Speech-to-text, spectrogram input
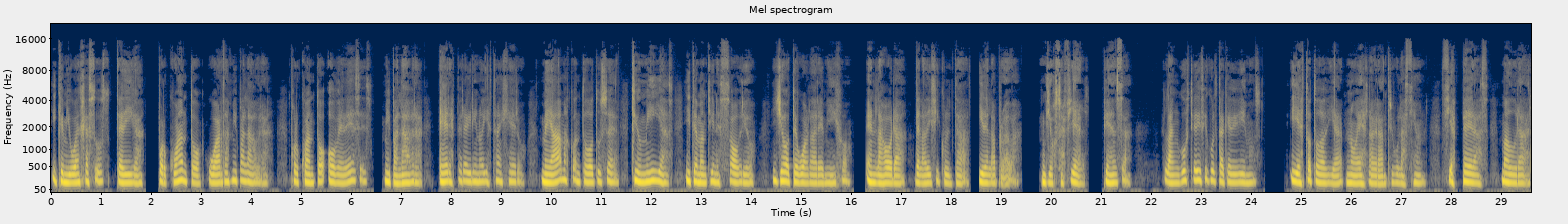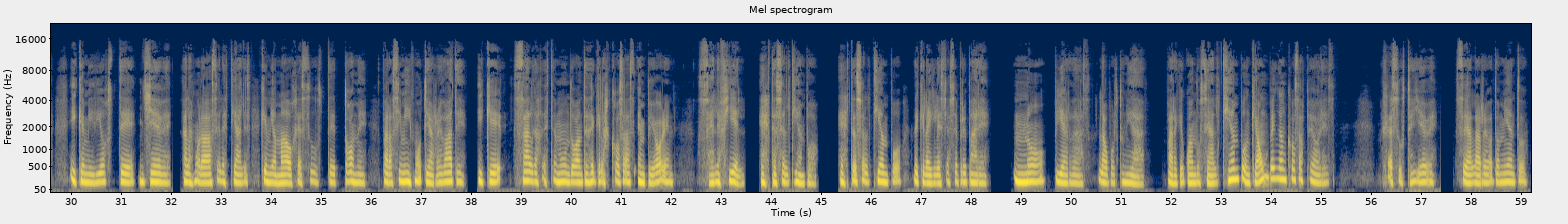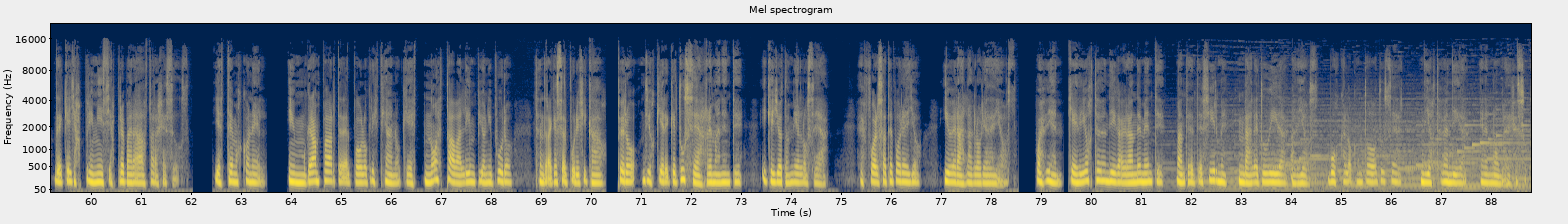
y que mi buen Jesús te diga, por cuanto guardas mi palabra, por cuanto obedeces mi palabra, eres peregrino y extranjero, me amas con todo tu ser, te humillas y te mantienes sobrio, yo te guardaré, mi hijo, en la hora de la dificultad y de la prueba. Dios es fiel. Piensa, la angustia y dificultad que vivimos, y esto todavía no es la gran tribulación. Si esperas madurar y que mi Dios te lleve a las moradas celestiales, que mi amado Jesús te tome para sí mismo, te arrebate y que salgas de este mundo antes de que las cosas empeoren, séle fiel. Este es el tiempo. Este es el tiempo de que la iglesia se prepare. No pierdas la oportunidad para que cuando sea el tiempo en que aún vengan cosas peores, Jesús te lleve, sea el arrebatamiento de aquellas primicias preparadas para Jesús y estemos con Él. Y gran parte del pueblo cristiano que no estaba limpio ni puro tendrá que ser purificado. Pero Dios quiere que tú seas remanente y que yo también lo sea. Esfuérzate por ello y verás la gloria de Dios. Pues bien, que Dios te bendiga grandemente, mantente firme, dale tu vida a Dios, búscalo con todo tu ser. Dios te bendiga en el nombre de Jesús.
